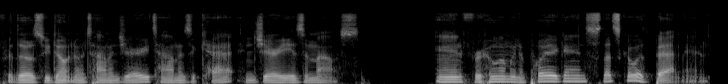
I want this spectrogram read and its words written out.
For those who don't know Tom and Jerry, Tom is a cat and Jerry is a mouse. And for who I'm going to play against, let's go with Batman.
